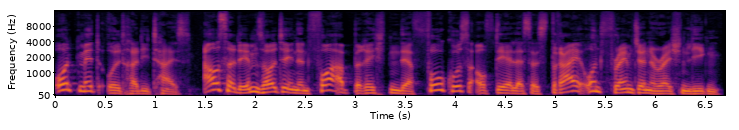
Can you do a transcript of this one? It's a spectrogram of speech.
und mit Ultra-Details. Außerdem sollte in den Vorabberichten der Fokus auf DLSS 3 und Frame Generation liegen.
